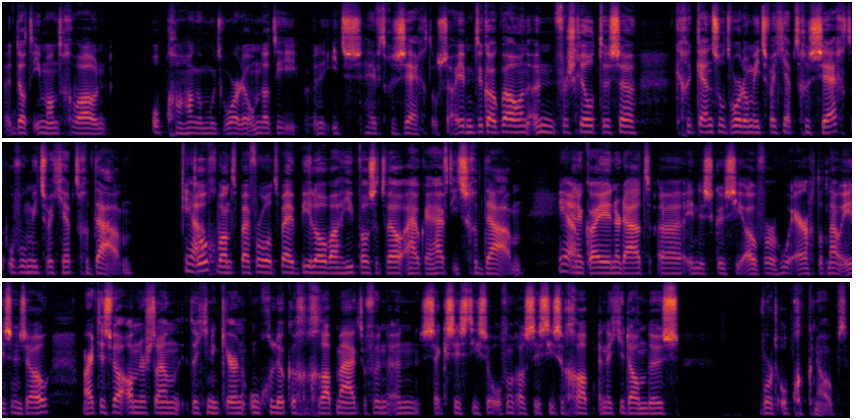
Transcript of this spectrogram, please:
dat iemand gewoon opgehangen moet worden omdat hij eh, iets heeft gezegd of zo. Je hebt natuurlijk ook wel een, een verschil tussen gecanceld worden om iets wat je hebt gezegd of om iets wat je hebt gedaan. ja, Toch? Want bijvoorbeeld bij Bilal Wahib was het wel, ah, oké, hij heeft iets gedaan. Ja. En dan kan je inderdaad eh, in discussie over hoe erg dat nou is en zo. Maar het is wel anders dan dat je een keer een ongelukkige grap maakt of een, een seksistische of een racistische grap en dat je dan dus wordt opgeknoopt.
